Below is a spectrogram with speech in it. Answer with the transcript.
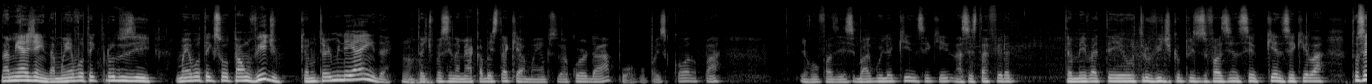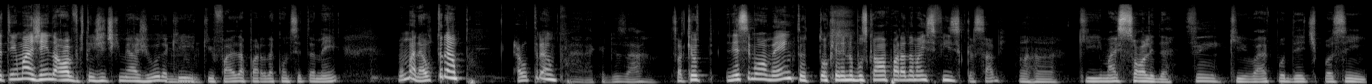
na minha agenda, amanhã eu vou ter que produzir, amanhã eu vou ter que soltar um vídeo que eu não terminei ainda. Então, tipo assim, na minha cabeça tá aqui, amanhã eu preciso acordar, pô, vou pra escola, pá. Eu vou fazer esse bagulho aqui, não sei o que. Na sexta-feira também vai ter outro vídeo que eu preciso fazer, não sei o que, não sei o que lá. Então você tem uma agenda, óbvio que tem gente que me ajuda, que, que faz a parada acontecer também. Mas, mano, é o trampo. É o trampo. Caraca, é bizarro. Só que eu, nesse momento, eu tô querendo buscar uma parada mais física, sabe? Aham. Que mais sólida Sim. que vai poder, tipo assim,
